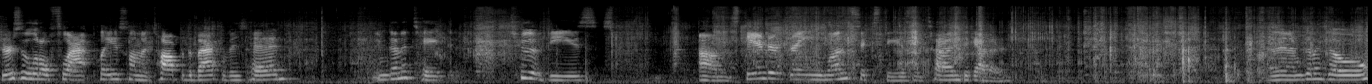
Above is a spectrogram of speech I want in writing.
there's a little flat place on the top of the back of his head. I'm gonna take two of these um, standard green 160s and tie them together. And then I'm gonna go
